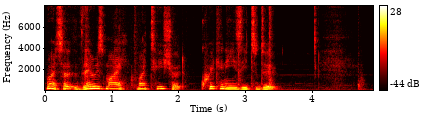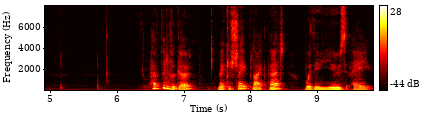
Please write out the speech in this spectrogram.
Right, so there is my, my t-shirt quick and easy to do. Have a bit of a go, make a shape like that, whether you use a,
